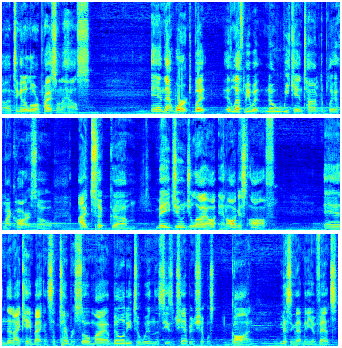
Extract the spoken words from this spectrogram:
uh, to get a lower price on a house. And that worked, but it left me with no weekend time to play with my car. So I took um, May, June, July, and August off. And then I came back in September. So my ability to win the season championship was gone, missing that many events.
